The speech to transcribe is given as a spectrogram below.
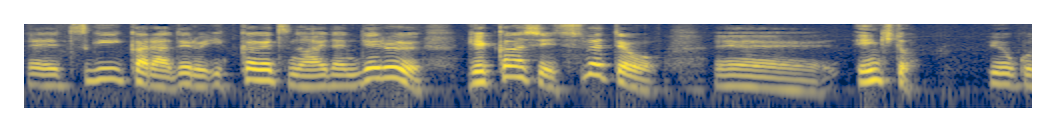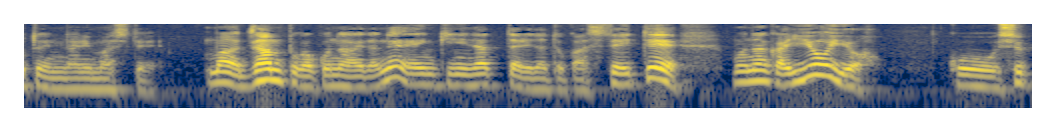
えー、次から出る1ヶ月の間に出る月刊誌全てを、えー、延期ということになりまして。まあジャンプがこの間ね延期になったりだとかしていてもうなんかいよいよこう出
